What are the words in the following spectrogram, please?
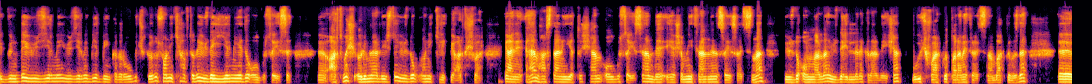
günde 120-121 bin kadar olgu çıkıyordu. Son iki haftada yüzde 27 olgu sayısı e, artmış. Ölümlerde ise yüzde 12'lik bir artış var. Yani hem hastaneye yatış hem olgu sayısı hem de yaşamını yitirenlerin sayısı açısından yüzde onlardan yüzde ellilere kadar değişen bu üç farklı parametre açısından baktığımızda e,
